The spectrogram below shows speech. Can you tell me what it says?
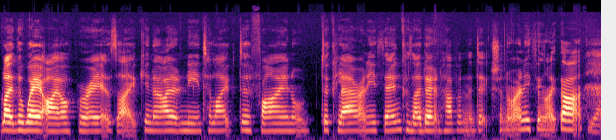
like the way i operate is like you know i don't need to like define or declare anything because i don't have an addiction or anything like that. Yeah.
